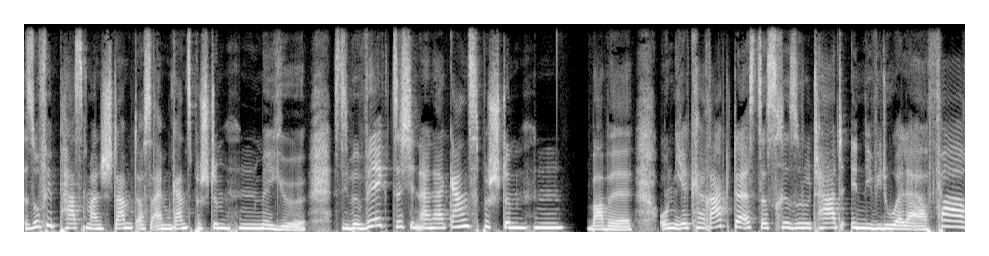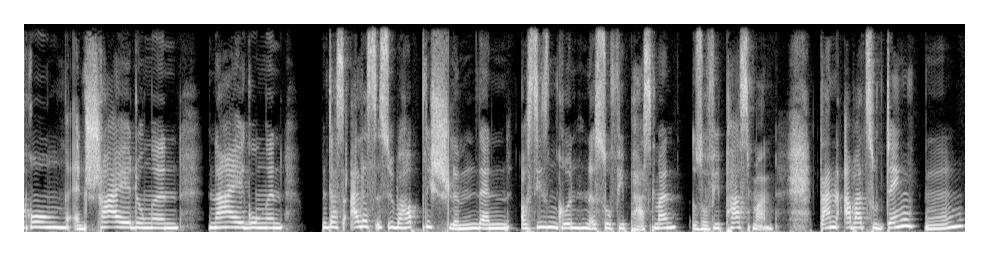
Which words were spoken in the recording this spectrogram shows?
Sophie Passmann stammt aus einem ganz bestimmten Milieu. Sie bewegt sich in einer ganz bestimmten Bubble. Und ihr Charakter ist das Resultat individueller Erfahrungen, Entscheidungen, Neigungen. Das alles ist überhaupt nicht schlimm, denn aus diesen Gründen ist Sophie Passmann Sophie Passmann. Dann aber zu denken,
